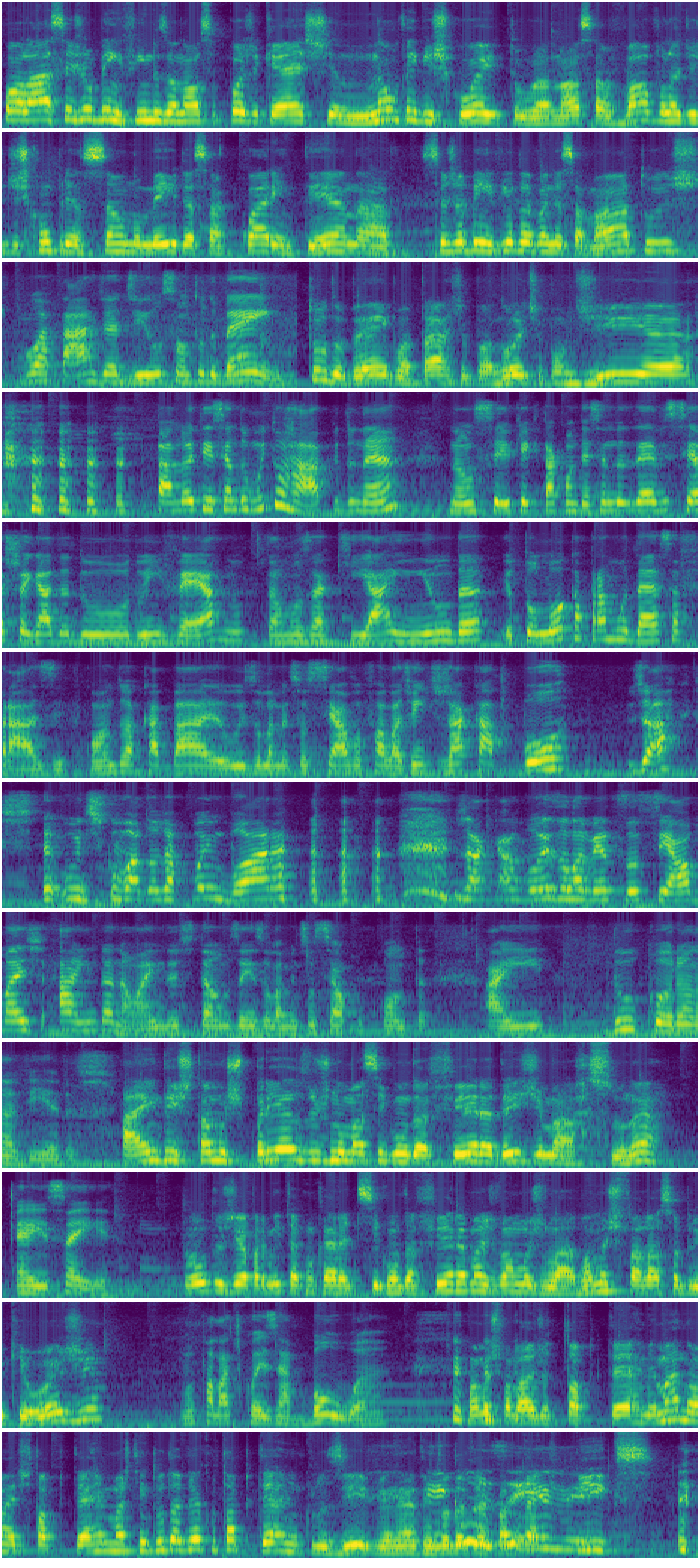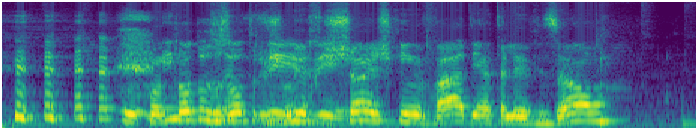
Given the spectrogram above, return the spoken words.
Olá, sejam bem-vindos ao nosso podcast Não Tem Biscoito, a nossa válvula de descompreensão no meio dessa quarentena. Seja bem-vinda, Vanessa Matos. Boa tarde, Adilson, tudo bem? Tudo bem, boa tarde, boa noite, bom dia. tá anoitecendo muito rápido, né? Não sei o que está acontecendo, deve ser a chegada do, do inverno. Estamos aqui ainda. Eu tô louca para mudar essa frase. Quando acabar o isolamento social, vou falar, gente, já acabou já o descovador já foi embora, já acabou o isolamento social, mas ainda não, ainda estamos em isolamento social por conta aí do coronavírus. Ainda estamos presos numa segunda-feira desde março, né? É isso aí. Todo dia para mim tá com cara de segunda-feira, mas vamos lá, vamos falar sobre o que hoje? Vamos falar de coisa boa. Vamos falar de top term, mas não é de top term, mas tem tudo a ver com top term, inclusive, né? Tem tudo inclusive. a ver com a TechPix e com todos os outros merchans que invadem a televisão.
